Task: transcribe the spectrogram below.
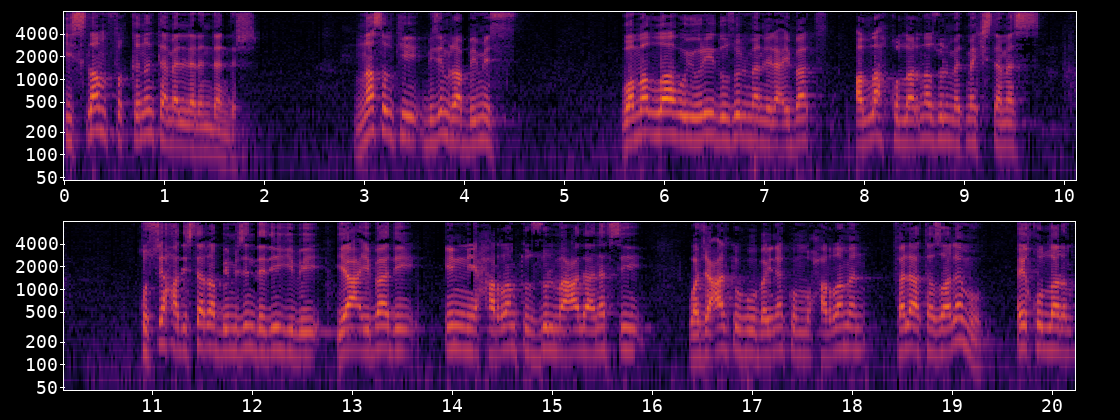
İslam fıkhının temellerindendir. Nasıl ki bizim Rabbimiz وَمَا اللّٰهُ يُرِيدُ ظُلْمًا لِلْعِبَادِ Allah kullarına zulmetmek istemez. Kutsi hadiste Rabbimizin dediği gibi ya ibadi inni harramtu zulme ala nefsi cealtuhu beynekum muharramen fela tezalemu. Ey kullarım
